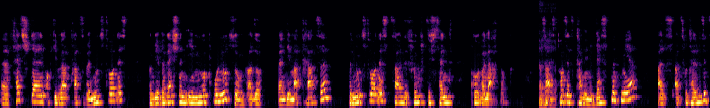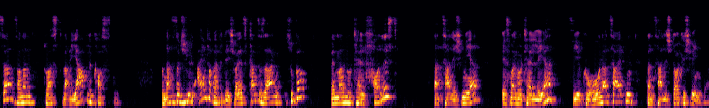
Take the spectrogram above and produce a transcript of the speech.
äh, feststellen, ob die Matratze benutzt worden ist und wir berechnen ihn nur pro Nutzung. Also wenn die Matratze benutzt worden ist, zahlen sie 50 Cent pro Übernachtung. Das heißt, du hast jetzt kein Investment mehr als, als Hotelbesitzer, sondern du hast variable Kosten. Und das ist natürlich viel einfacher für dich, weil jetzt kannst du sagen, super, wenn mein Hotel voll ist, dann zahle ich mehr. Ist mein Hotel leer, siehe Corona-Zeiten, dann zahle ich deutlich weniger.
